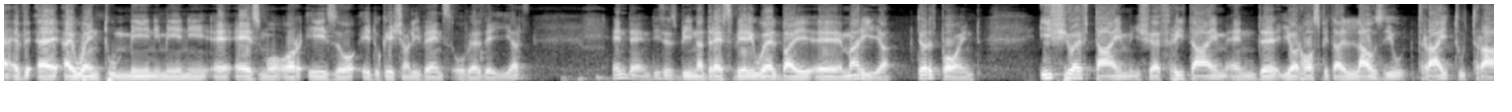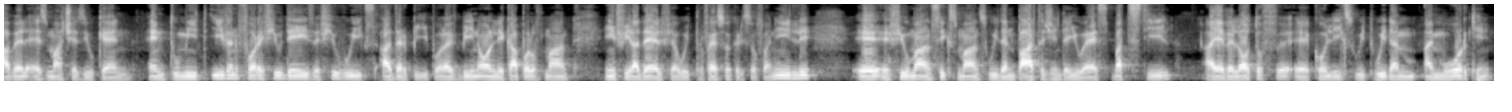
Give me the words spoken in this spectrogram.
I, I went to many, many uh, ESMO or ESO educational events over the years. And then this has been addressed very well by uh, Maria. Third point, if you have time, if you have free time and uh, your hospital allows you, try to travel as much as you can and to meet even for a few days, a few weeks, other people. I've been only a couple of months in Philadelphia with Professor Cristofanilli, a, a few months, six months with Partridge in the US, but still I have a lot of uh, colleagues with which I'm, I'm working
